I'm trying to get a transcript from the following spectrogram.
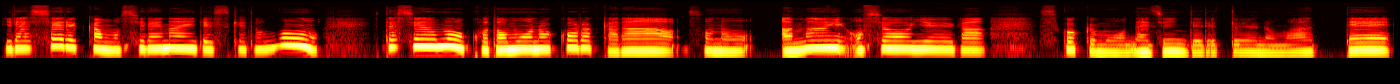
いらっしゃるかもしれないですけども、私はもう子供の頃から、その甘いお醤油がすごくもう馴染んでるというのもあって、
